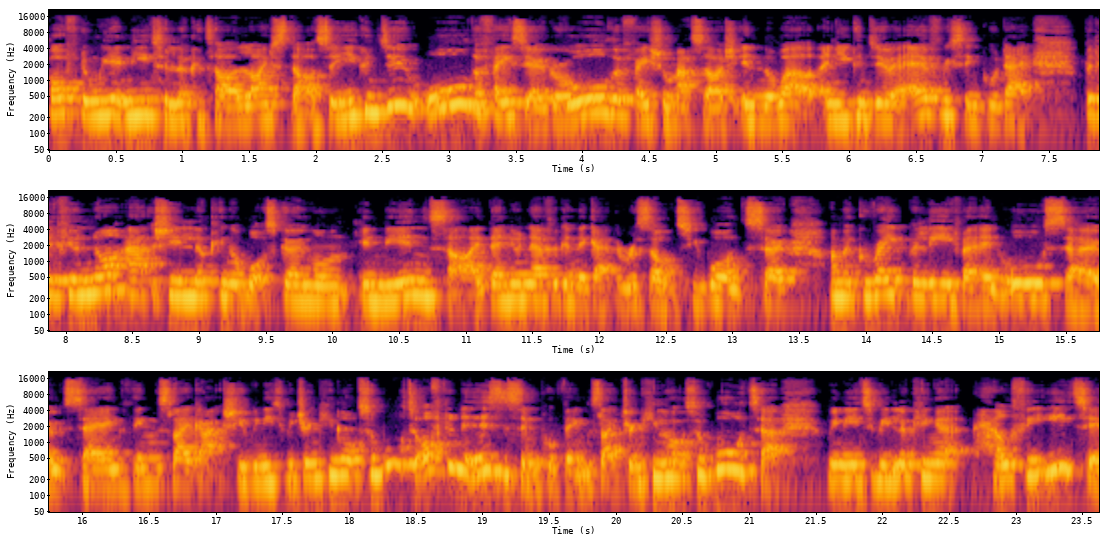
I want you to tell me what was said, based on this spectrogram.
often we need to look at our lifestyle. So you can do all the face yoga, all the facial massage in the world, and you can do it every single day. But if you're not actually looking at what's going on in the inside, then you're never going to get the results you want. So I'm a great believer in also saying things like, actually, we need to be drinking lots of water. Often it is the simple things like drinking lots of water. We need to be looking at healthy eating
